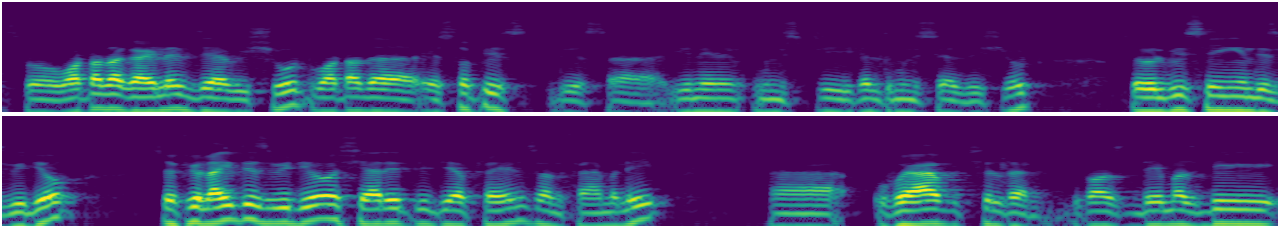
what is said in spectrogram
So, what are the guidelines they have issued? What are the SOPs this uh, Union Ministry, Health Ministry has issued? So, we'll be seeing in this video. So, if you like this video, share it with your friends and family uh, who have children because they must be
